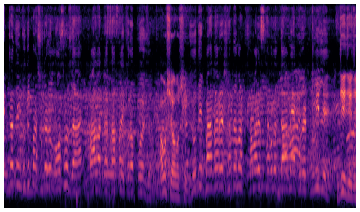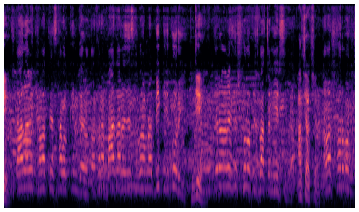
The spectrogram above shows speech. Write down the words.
একটা দিন যদি পাঁচশো টাকা লসও যায় বাজারটা যাচাই করা প্রয়োজন। অবশ্যই অবশ্যই। যদি বাজারের সাথে আমার খামারের ছাগলের দাম অ্যাকুরেট মিলে জি জি জি। তাহলে আমি খামার থেকে ছাগল কিনতে পারব তাছাড়া বাজারে যে ছাগল আমরা বিক্রি করি জি। যেরকম আমি আজকে ষোলো পিস বাচ্চা নিয়ে এসেছিলাম আচ্ছা আচ্ছা। আমার সর্বোচ্চ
